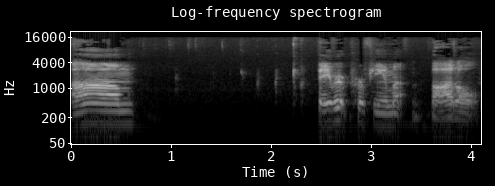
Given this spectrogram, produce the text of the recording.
Um, favorite perfume bottle.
